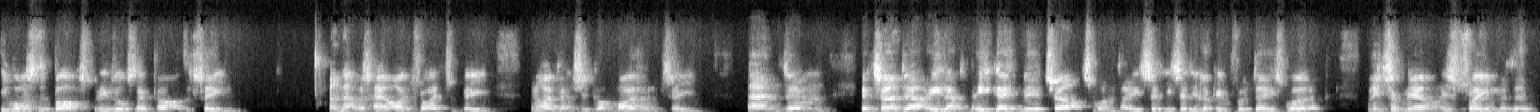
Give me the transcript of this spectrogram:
he was the boss, but he was also part of the team. And that was how I tried to be when I eventually got my own team. And um, it turned out he he gave me a chance one day. He said he said you're looking for a day's work, and he took me out on his train with him.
